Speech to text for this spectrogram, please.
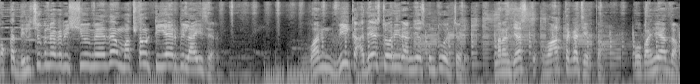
ఒక్క దిల్చుక్ నగర్ ఇష్యూ మీద మొత్తం టీఆర్పీ లాగేశారు. వన్ వీక్ అదే స్టోరీ రన్ చేసుకుంటూ వచ్చాడు. మనం జస్ట్ వార్తగా చెప్పాం ఓ పని చేద్దాం.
